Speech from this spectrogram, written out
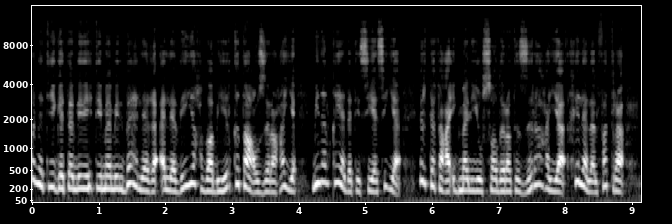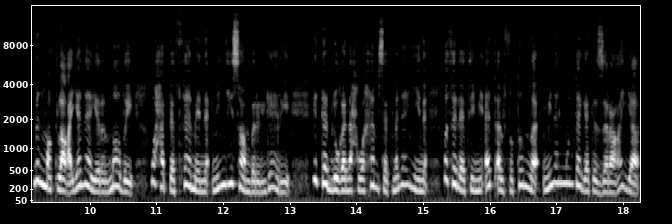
ونتيجة للاهتمام البالغ الذي يحظى به القطاع الزراعي من القيادة السياسية. ارتفع إجمالي الصادرات الزراعية خلال الفترة من مطلع يناير الماضي وحتى الثامن من ديسمبر الجاري لتبلغ نحو خمسة ملايين وثلاثمائة ألف طن من المنتجات الزراعية.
